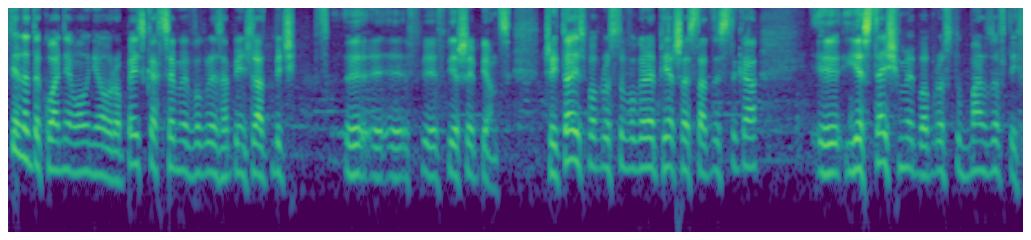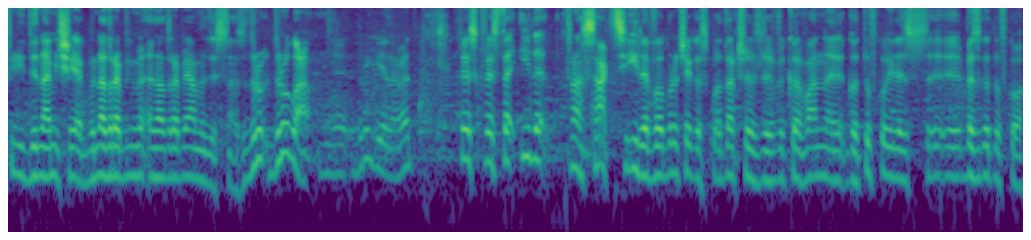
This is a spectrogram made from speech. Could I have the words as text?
Tyle dokładnie ma Unia Europejska. Chcemy w ogóle za 5 lat być w, y, y, w, w pierwszej piątce. Czyli to jest po prostu w ogóle pierwsza statystyka Y, jesteśmy po prostu bardzo w tej chwili dynamicznie, jakby nadrabiamy, dystans. Dru, druga, y, drugi element to jest kwestia, ile transakcji, ile w obrocie gospodarczym jest wykonywane gotówką, ile jest y, bezgotówką.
